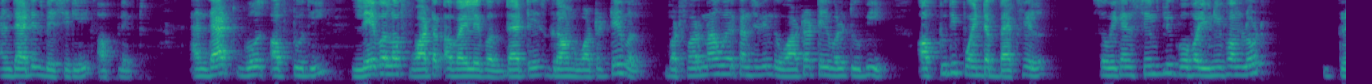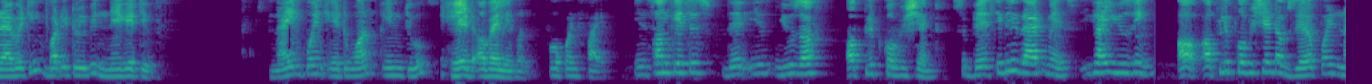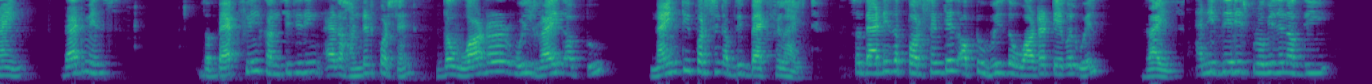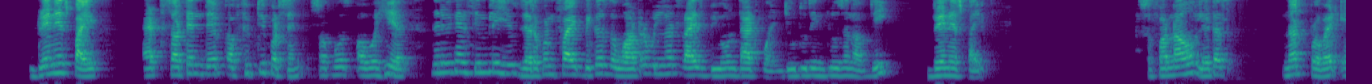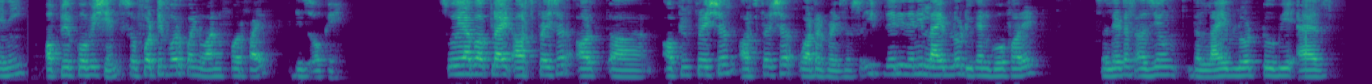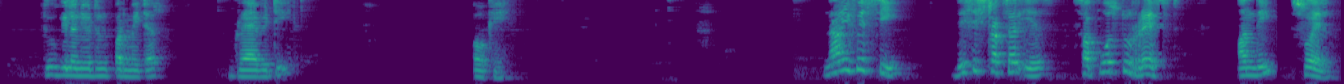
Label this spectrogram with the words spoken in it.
and that is basically uplift. And that goes up to the level of water available that is groundwater table. But for now we are considering the water table to be up to the point of backfill. So we can simply go for uniform load gravity but it will be negative 9.81 into head available 4.5 in some cases there is use of uplift coefficient. So basically that means if i using uplift coefficient of 0.9 that means the backfill considering as hundred percent the water will rise up to 90 percent of the backfill height. So that is the percentage up to which the water table will rise. And if there is provision of the drainage pipe at certain depth of 50% suppose over here then we can simply use 0.5 because the water will not rise beyond that point due to the inclusion of the drainage pipe. So for now let us not provide any uplift coefficient. So 44.145 it is okay. So we have applied earth pressure or uh, uplift pressure earth pressure water pressure. So if there is any live load you can go for it. So let us assume the live load to be as 2 kilonewton per meter gravity okay. Now if we see this structure is supposed to rest on the soil.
